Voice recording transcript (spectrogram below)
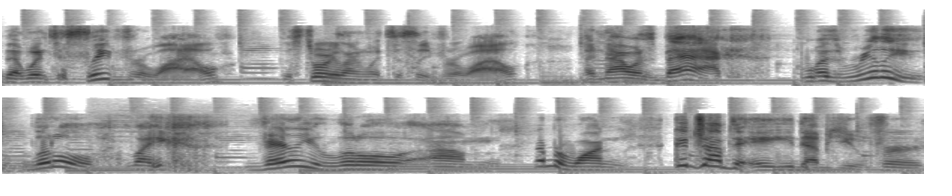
that went to sleep for a while. The storyline went to sleep for a while, and now is back. Was really little, like very little. Um, number one, good job to AEW for,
